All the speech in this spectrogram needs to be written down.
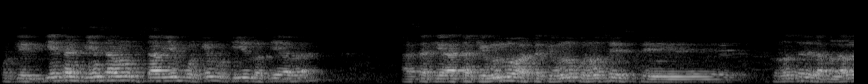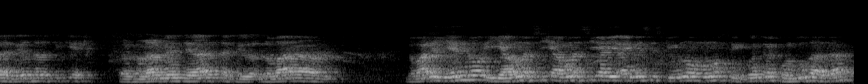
Porque piensan, piensa uno que está bien, ¿por qué? Porque ellos lo hacían, ¿verdad? Hasta que, hasta que uno, hasta que uno conoce, este, conoce de la palabra de Dios, ahora sí que personalmente, hasta que lo, lo, va, lo va leyendo y aún así, aún así hay, hay veces que uno, uno se encuentra con dudas, ¿verdad?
